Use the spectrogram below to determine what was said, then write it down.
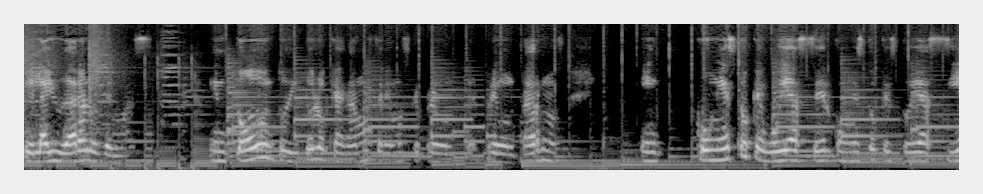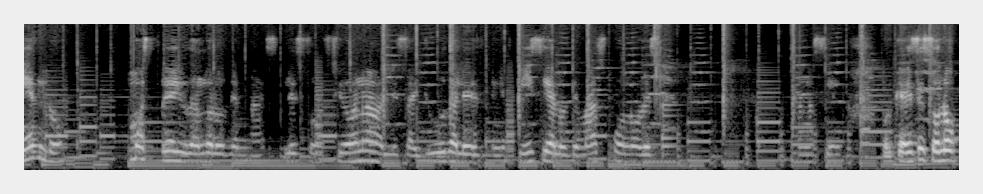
el ayudar a los demás. En todo, en todito lo que hagamos tenemos que preguntarnos, con esto que voy a hacer, con esto que estoy haciendo, cómo estoy ayudando a los demás. ¿Les funciona, les ayuda, les beneficia a los demás o no lo están haciendo? Porque a veces solo,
